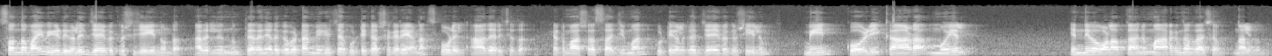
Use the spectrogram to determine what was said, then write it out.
സ്വന്തമായി വീടുകളിൽ ജൈവകൃഷി ചെയ്യുന്നുണ്ട്. അവരിൽ നിന്നും തിരഞ്ഞെടുക്കപ്പെട്ട മികച്ച കുട്ടി കർഷകരെയാണ് സ്കൂളിൽ ആദരിച്ചത്. ഹെഡ്മാസ്റ്റർ സജിമാൻ കുട്ടികൾക്ക് ജൈവകൃഷിയിലും മീൻ കോഴി കാട മുയൽ എന്നിവ വളർത്താനും മാർഗനിർദ്ദേശം നൽകുന്നു.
